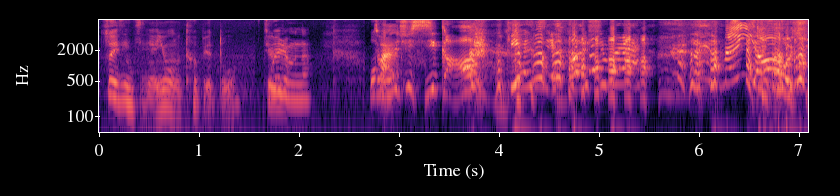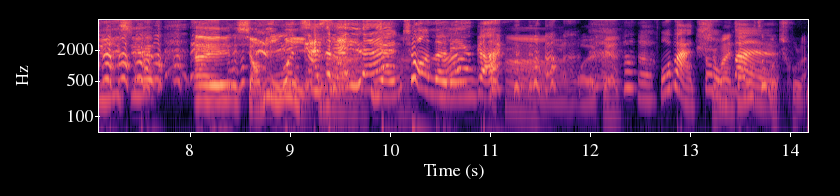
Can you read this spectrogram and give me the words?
最近几年用的特别多，就是为什么呢？我把总是去洗稿、编辑，是不是？没有获取一些呃小秘密。灵感的来源原创的灵感，啊！我的天，我把豆瓣这么出来，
